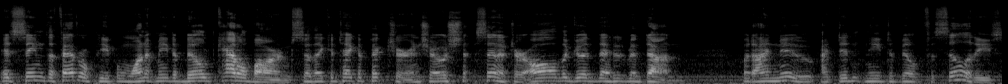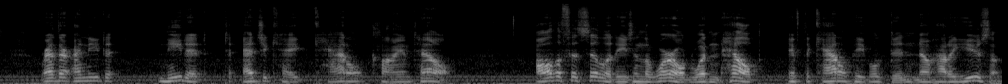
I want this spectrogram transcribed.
It seemed the federal people wanted me to build cattle barns so they could take a picture and show a sh- senator all the good that had been done. But I knew I didn't need to build facilities, rather, I needed needed to educate cattle clientele. All the facilities in the world wouldn't help if the cattle people didn't know how to use them.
